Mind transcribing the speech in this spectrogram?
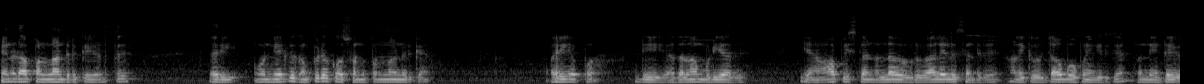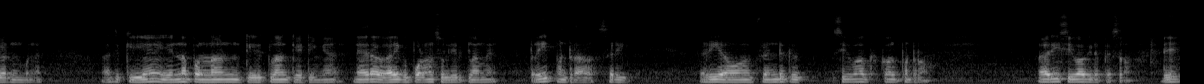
என்னடா பண்ணலான் இருக்கு? அடுத்து அரி ஒன் இயருக்கு கம்ப்யூட்டர் கோர்ஸ் ஒன்று பண்ணலான்னு இருக்கேன். அரி அப்பா டேய் அதெல்லாம் முடியாது. என் ஆஃபீஸில் நல்ல ஒரு வேலையில் சேர்ந்துட்டு நாளைக்கு ஒரு ஜாப் ஓப்பனிங் இருக்குது வந்து இன்டர்வியூ அட்டன் பண்ணேன் அதுக்கு ஏன் என்ன பண்ணலான்னு இருக்கலாம்னு கேட்டிங்க? நேராக வேலைக்கு போகலான்னு சொல்லியிருக்கலாமே. ட்ரை பண்ணுறா சரி. ஹரி அவன் ஃப்ரெண்டுக்கு சிவாவுக்கு கால் பண்ணுறான் ஹரி சிவா கிட்ட பேசுகிறான் டேய்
